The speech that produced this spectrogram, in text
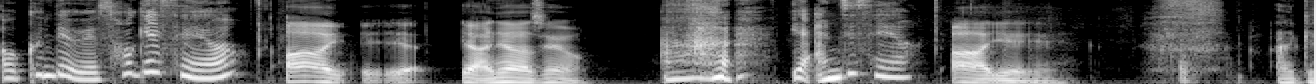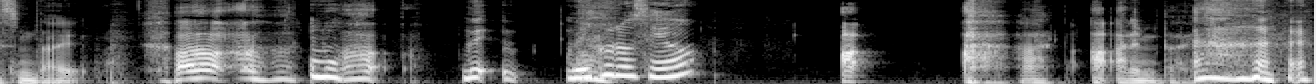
어, 근데 왜 서 계세요? 아, 예, 예, 안녕하세요. 아, 예, 앉으세요. 아, 예, 예. 알겠습니다. 예. 아, 아, 어머. 아, 왜, 왜 그러세요? 아, 아, 아, 아닙니다. 예.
